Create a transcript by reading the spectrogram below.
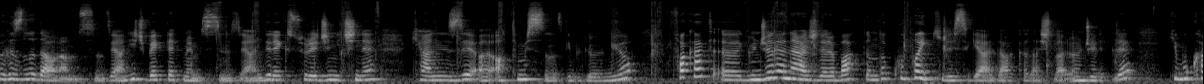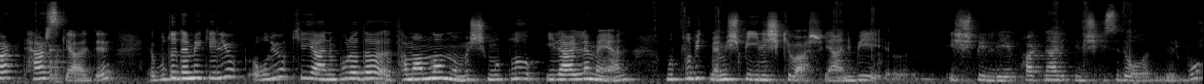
ve hızlı davranmışsınız. Yani hiç bekletmemişsiniz. Yani direkt sürecin içine kendinizi e, atmışsınız gibi görünüyor. Fakat e, güncel enerjilere baktığımda kupa ikilisi geldi arkadaşlar öncelikle ki bu kart ters geldi. E, bu da demek geliyor oluyor ki yani burada e, tamamlanmamış, mutlu ilerlemeyen, mutlu bitmemiş bir ilişki var. Yani bir işbirliği, partnerlik ilişkisi de olabilir bu.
